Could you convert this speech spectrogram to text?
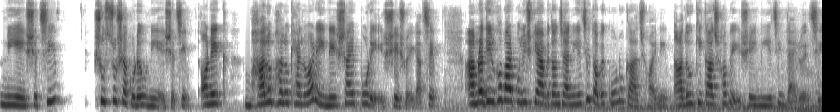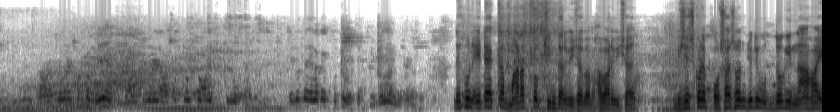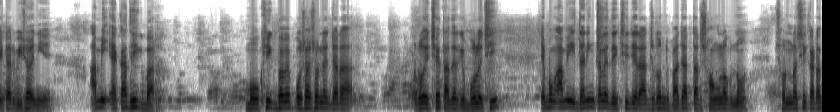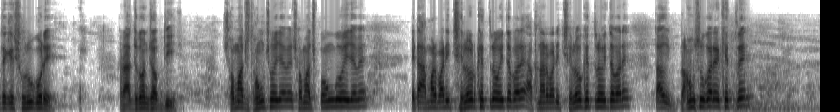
নিয়ে এসেছি শুশ্রূষা করেও নিয়ে এসেছি। অনেক ভালো ভালো খেলোয়াড় এই নেশায় পড়ে শেষ হয়ে গেছে। আমরা দীর্ঘবার পুলিশকে আবেদন জানিয়েছি তবে কোনো কাজ হয়নি। আদৌ কি কাজ হবে সেই নিয়ে চিন্তায় রয়েছি। দেখুন এটা একটা মারাত্মক চিন্তার বিষয় বা ভাবার বিষয়। বিশেষ করে প্রশাসন যদি উদ্যোগী না হয় এটার বিষয় নিয়ে আমি একাধিকবার মৌখিকভাবে প্রশাসনের যারা রয়েছে তাদেরকে বলেছি। এবং আমি ইদানিংকালে দেখছি যে রাজগঞ্জ বাজার তার সংলগ্ন সন্ন্যাসী কাটা থেকে শুরু করে রাজগঞ্জ অবধি সমাজ ধ্বংস হয়ে যাবে, সমাজ পঙ্গু হয়ে যাবে। এটা আমার বাড়ির ছেলের ক্ষেত্রেও হইতে পারে, আপনার বাড়ির ছেলেও ক্ষেত্রে হইতে পারে। তাই ব্রাউন সুগারের ক্ষেত্রে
